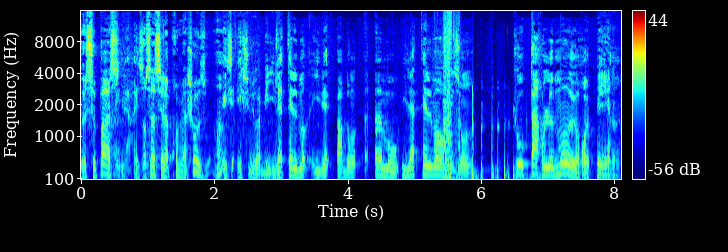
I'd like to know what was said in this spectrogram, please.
euh, se passe. ça, c'est la première chose. Hein. Excusez-moi, mais il a tellement. Il pardon, un mot. Il a tellement raison qu'au Parlement européen,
